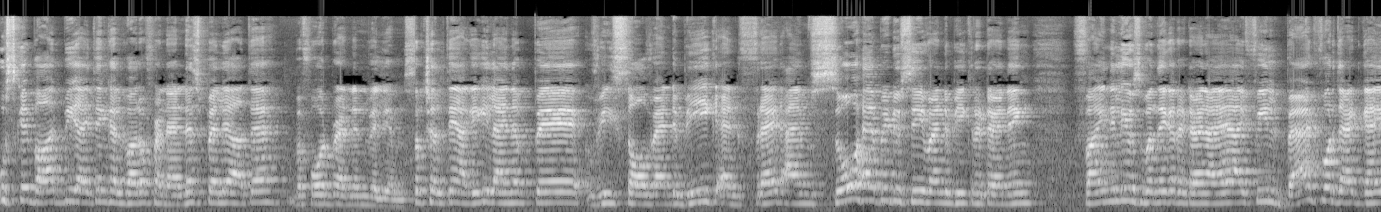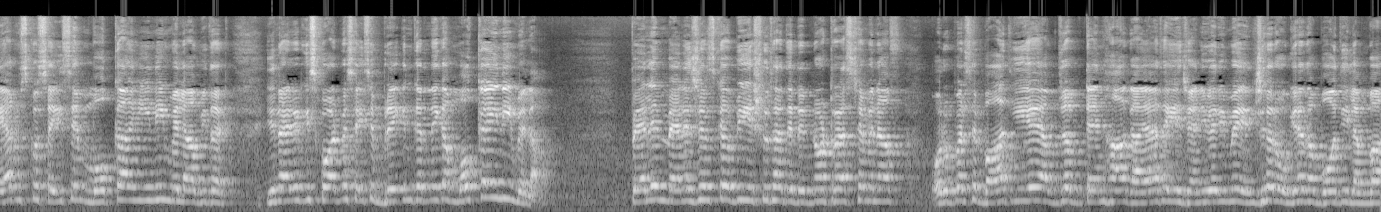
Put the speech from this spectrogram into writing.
उसके बाद भी आई थिंक अलवारो फर्नांडिस पहले आता है बिफोर ब्रैंडन विलियम्स। तो चलते हैं आगे की लाइनअप पे। We saw Beek and Fred I am so happy to see Beek returning finally उस बंदे का रिटर्न आया I feel bad for that guy यार, उसको सही से मौका ही नहीं मिला अभी तक। यूनाइटेड की स्क्वाड में सही से ब्रेक इन करने का मौका ही नहीं मिला। पहले मैनेजर्स का भी इशू था they did not trust him enough और ऊपर से बात ये है, अब जब टेन हाग आया था, ये जनवरी में इंजर हो गया था, बहुत ही लंबा।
